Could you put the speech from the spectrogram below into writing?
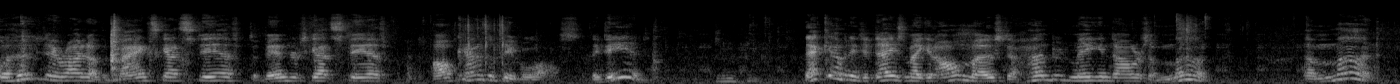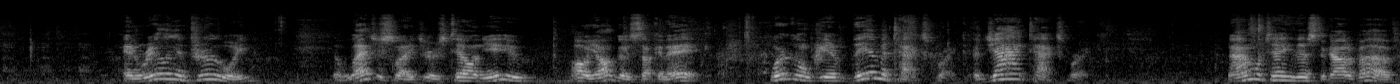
Well, who did they write off? The banks got stiff, the vendors got stiff, all kinds of people lost. They did. That company today is making almost a hundred million dollars a month. A month. And really and truly, the legislature is telling you, oh, y'all go suck an egg. We're going to give them a tax break, a giant tax break. Now, I'm going to tell you this to God above.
